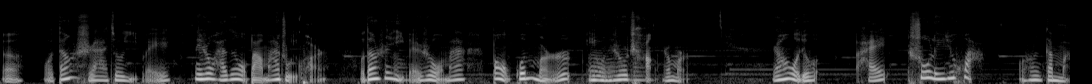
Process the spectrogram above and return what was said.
嗯，我当时啊就以为那时候还跟我爸我妈住一块儿呢，我当时以为是我妈帮我关门儿，因为我那时候敞着门儿，然后我就还说了一句话，我说你干嘛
